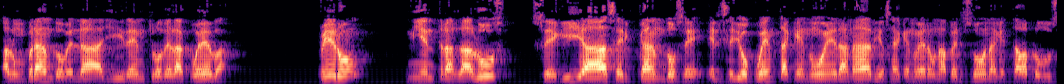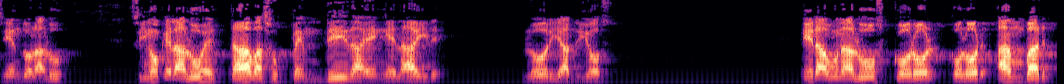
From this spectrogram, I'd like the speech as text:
alumbrando, ¿verdad? Allí dentro de la cueva. Pero mientras la luz seguía acercándose, él se dio cuenta que no era nadie, o sea, que no era una persona que estaba produciendo la luz, sino que la luz estaba suspendida en el aire. Gloria a Dios era una luz color, color ámbar,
